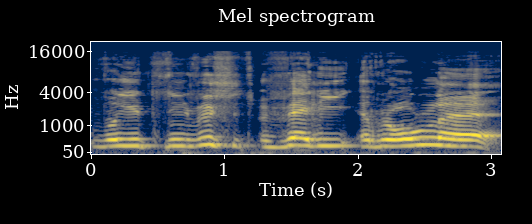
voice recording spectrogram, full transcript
die jetzt nicht wissen, welche Rolle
